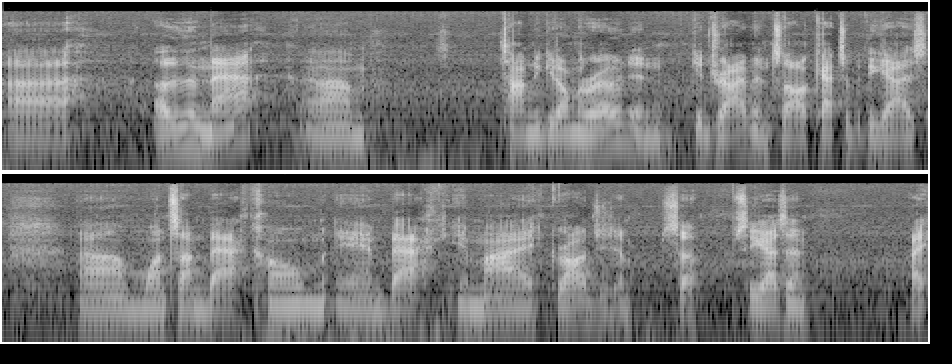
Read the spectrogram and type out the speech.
uh, other than that, um, time to get on the road and get driving. So I'll catch up with you guys um, once I'm back home and back in my garage gym. So see you guys then. Bye.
